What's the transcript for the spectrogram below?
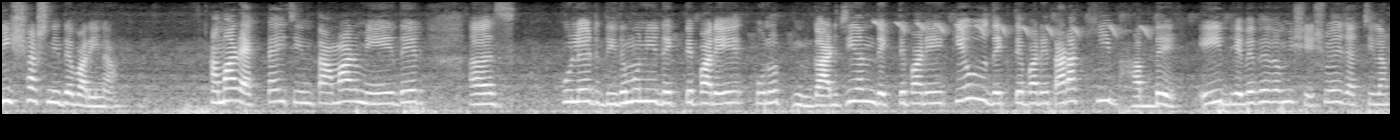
নিঃশ্বাস নিতে পারি না। আমার একটাই চিন্তা, আমার মেয়েদের স্কুলের দিদিমণি দেখতে পারে, কোনো গার্জিয়ান দেখতে পারে, কেউ দেখতে পারে, তারা কি ভাববে? এই ভেবে ভেবে আমি শেষ হয়ে যাচ্ছিলাম।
